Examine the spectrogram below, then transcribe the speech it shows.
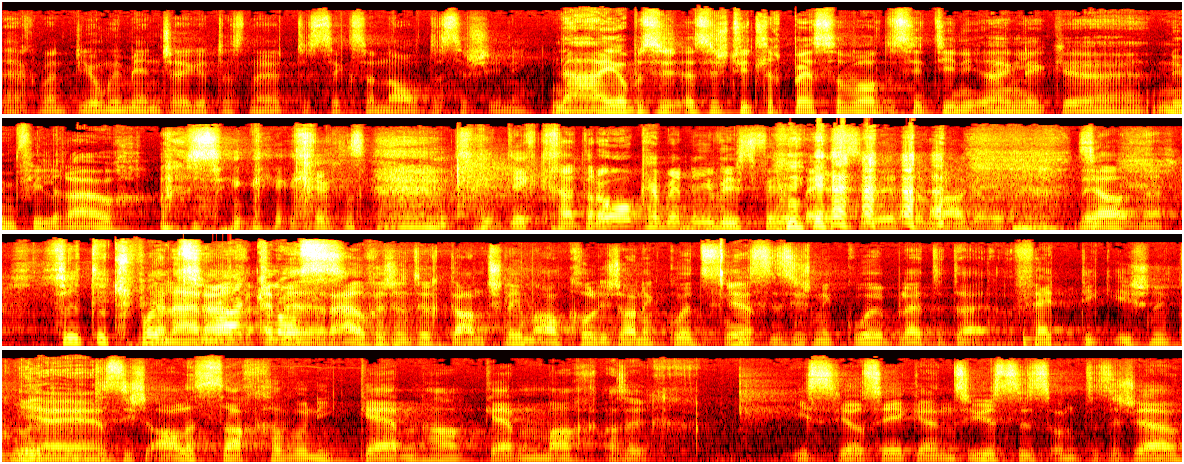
Ja, ich meine, die jungen Menschen haben das nicht. Das ist so eine Alterserscheinung. Nein, aber es ist, es ist deutlich besser geworden, seit ich eigentlich äh, nicht mehr viel rauche. Seit ich keine Drogen mehr nehme, ist es viel besser Magen. Ja, nein. Seit die Ja, nein, Rauch, eben, Rauchen ist natürlich ganz schlimm, Alkohol ist auch nicht gut, Ja. Süßes ist nicht gut, Blätter, Fettig ist nicht gut. Ja, ja. Das ist alles Sachen, die ich gerne habe, gerne mache. Also ich esse ja sehr gerne Süßes und das ist auch...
